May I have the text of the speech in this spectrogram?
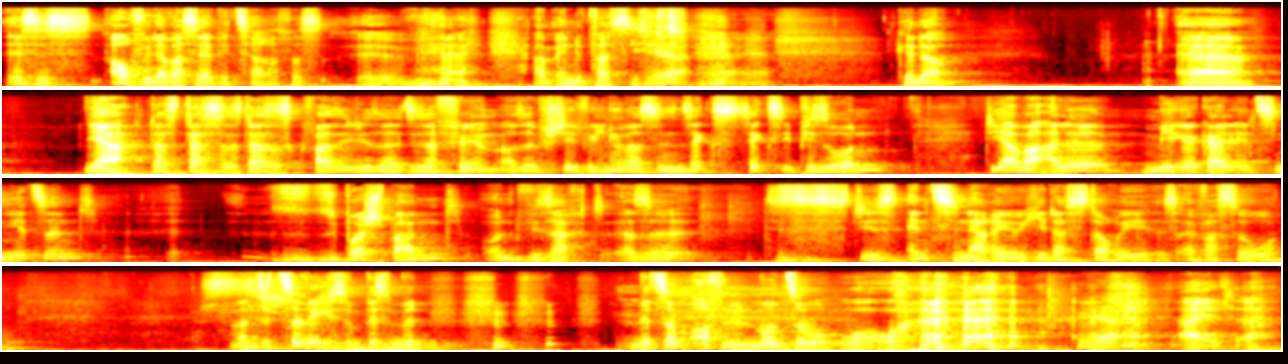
es ist auch wieder was sehr Bizarres, was äh, am Ende passiert. Ja, ja, ja. Genau. Äh, ja, das, das, ist, das ist quasi dieser, dieser Film. Also besteht wirklich nur aus den sechs, sechs Episoden, die aber alle mega geil inszeniert sind. Super spannend und wie gesagt, also dieses, dieses Endszenario jeder Story ist einfach so, Man sitzt da wirklich so ein bisschen mit, mit so einem offenen Mund, so, wow. Ja. Alter.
